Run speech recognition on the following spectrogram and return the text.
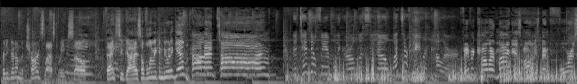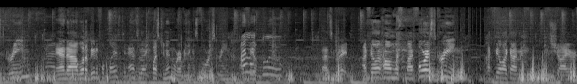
pretty good on the charts last week. So thanks, you guys. Hopefully, we can do it again. Comment time! Nintendo fanboy girl wants to know what's her favorite color. Favorite color? Mine has always been forest green. And uh, what a beautiful place to answer that question in where everything is forest green. I feel- like blue. That's great. I feel at home with my forest green. I feel like I'm in the Shire.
